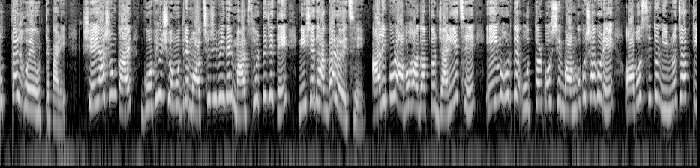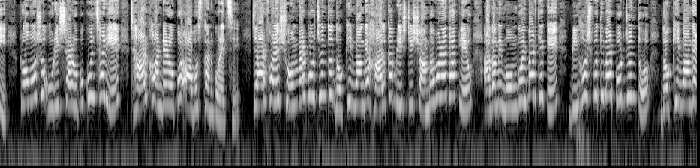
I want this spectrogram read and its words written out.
উত্তাল হয়ে উঠতে পারে। সেই আশঙ্কায় গভীর সমুদ্রে মৎস্যজীবীদের মাছ ধরতে যেতে নিষেধাজ্ঞা রয়েছে। আলিপুর আবহাওয়া দপ্তর জানিয়েছে, এই মুহূর্তে উত্তর পশ্চিম বঙ্গোপসাগরে অবস্থিত নিম্নচাপটি ক্রমশ উড়িষ্যার উপকূল ছাড়িয়ে ঝাড়খণ্ডের ওপর অবস্থান করেছে, যার ফলে সোমবার পর্যন্ত দক্ষিণবঙ্গে হালকা বৃষ্টির সম্ভাবনা থাকলেও আগামী মঙ্গলবার থেকে বৃহস্পতিবার পর্যন্ত দক্ষিণবঙ্গের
